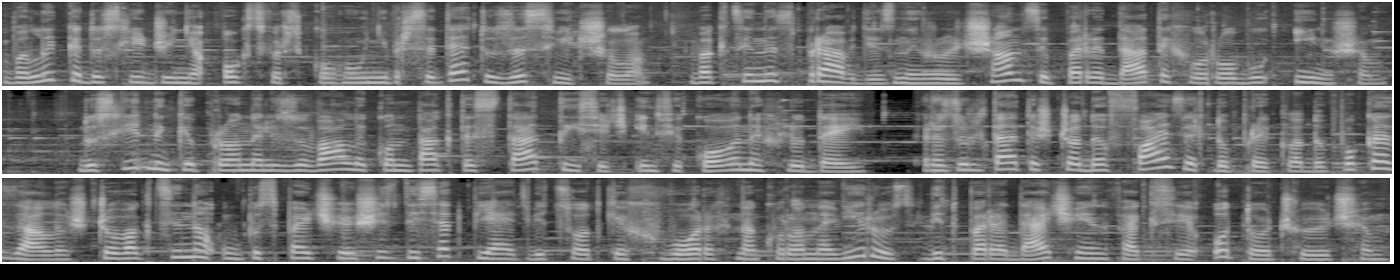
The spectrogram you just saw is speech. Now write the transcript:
Велике дослідження Оксфордського університету засвідчило, вакцини справді знижують шанси передати хворобу іншим. Дослідники проаналізували контакти 100 тисяч інфікованих людей. Результати щодо Pfizer, до прикладу, показали, що вакцина убезпечує 65% хворих на коронавірус від передачі інфекції оточуючим.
